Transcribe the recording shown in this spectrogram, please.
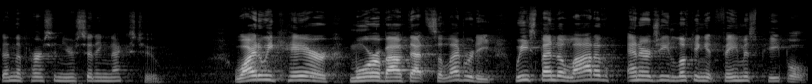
than the person you're sitting next to? Why do we care more about that celebrity? We spend a lot of energy looking at famous people.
